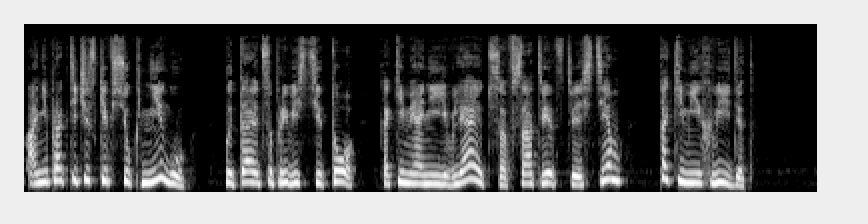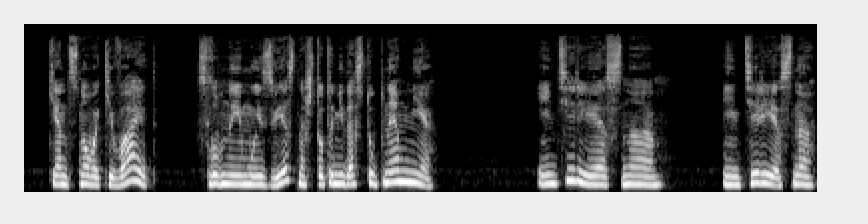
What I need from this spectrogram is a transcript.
Они практически всю книгу пытаются привести то, какими они являются, в соответствие с тем, какими их видят. Кент снова кивает, словно ему известно что-то недоступное мне. Интересно, интересно.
